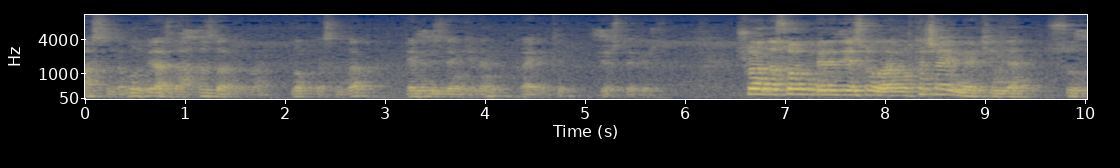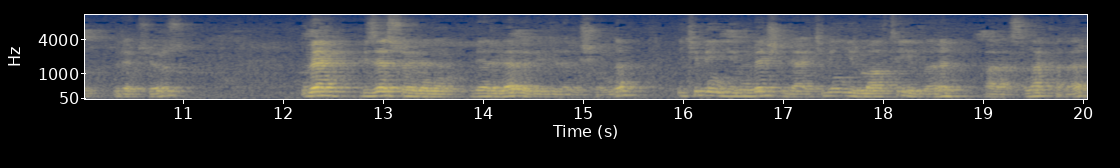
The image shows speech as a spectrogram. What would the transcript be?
aslında bunu biraz daha hızlandırma noktasında elimizden gelen gayreti gösteriyoruz. Şu anda Sorgun Belediyesi olarak Ortaçayır mevkiinden su üretiyoruz. Ve bize söylenen veriler ve bilgiler ışığında 2025 ila 2026 yılları arasına kadar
